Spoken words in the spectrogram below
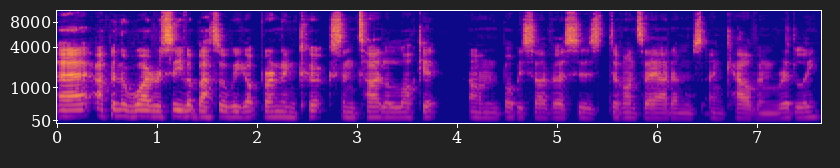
uh, up in the wide receiver battle, we got Brandin Cooks and Tyler Lockett on Bobby side versus Davante Adams and Calvin Ridley.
